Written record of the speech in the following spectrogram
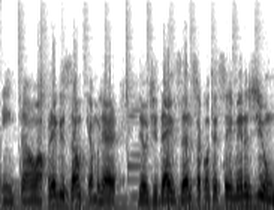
Então, a previsão que a mulher deu de 10 anos aconteceu em menos de um.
